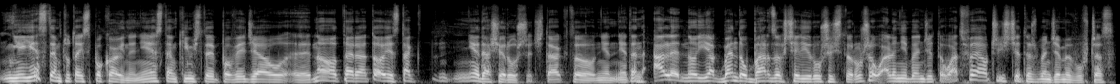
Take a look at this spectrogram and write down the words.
nie jestem tutaj spokojny, nie jestem kimś, kto powiedział, e, no teraz to jest tak, nie da się ruszyć, tak, to nie, nie ten, ale no jak będą bardzo chcieli ruszyć, to ruszą, ale nie będzie to łatwe, a oczywiście też będziemy wówczas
